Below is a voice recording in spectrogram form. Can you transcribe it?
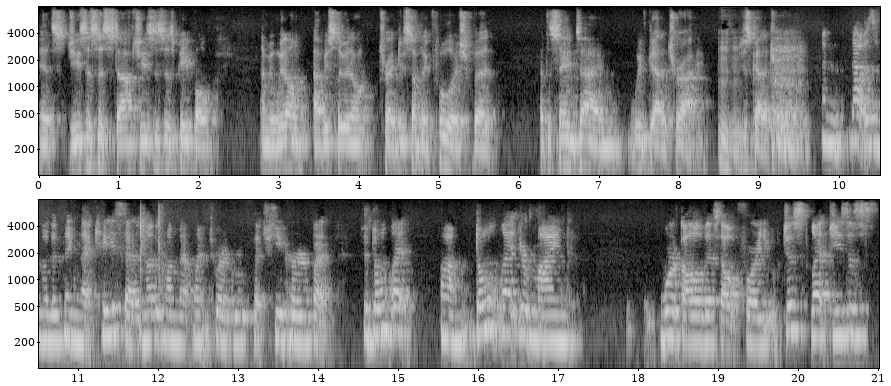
It's Jesus's stuff, Jesus's people. I mean, we don't, obviously we don't try to do something foolish, but at the same time, we've got to try. Mm-hmm. We just got to try. And that was another thing that Kay said. Another one that went to our group that she heard. But to don't let um, don't let your mind work all of this out for you. Just let Jesus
